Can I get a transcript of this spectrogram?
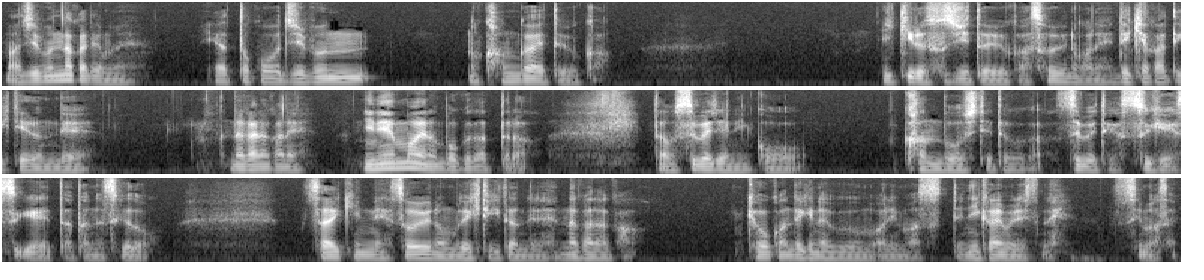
まあ自分の中でもねやっとこう自分の考えというか生きる筋というかそういうのがね出来上がってきてるんでなかなかね2年前の僕だったら多分全てにこう感動してというか全てがすげえすげえってあったんですけど最近ねそういうのもできてきたんでねなかなか共感できない部分もありますって2回目ですね。すいません。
